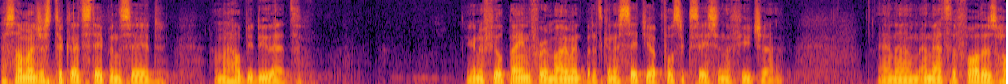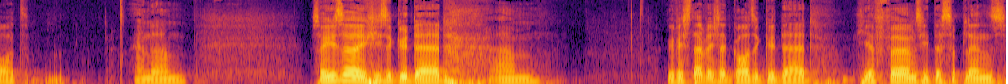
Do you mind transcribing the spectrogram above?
as someone just took that step and said, I'm going to help you do that. You're going to feel pain for a moment, but it's going to set you up for success in the future. And, um, and that's the Father's heart. And um, so he's a, he's a good dad. Um, we've established that God's a good dad. He affirms, he disciplines.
